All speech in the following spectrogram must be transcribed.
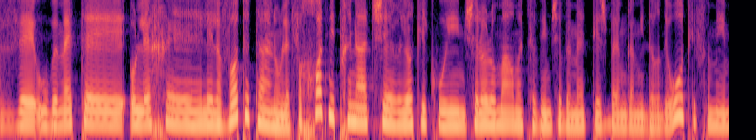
והוא באמת אה, הולך אה, ללוות אותנו, לפחות מבחינת שאריות ליקויים, שלא לומר מצבים שבאמת יש בהם גם הידרדרות לפעמים.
